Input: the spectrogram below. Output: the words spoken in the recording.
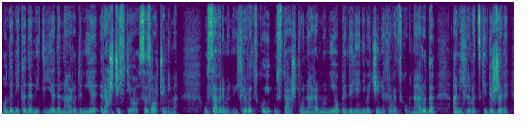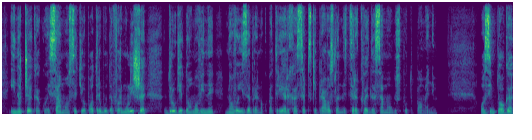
onda nikada niti jedan narod nije raščistio sa zločinima. U savremenoj Hrvatskoj ustaštvo naravno nije opredeljenje većine hrvatskog naroda, ani hrvatske države. Inače, kako je sam osetio potrebu da formuliše, druge domovine novo izabranog patrijarha Srpske pravoslavne crkve da samo usput pomenem. Osim toga,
